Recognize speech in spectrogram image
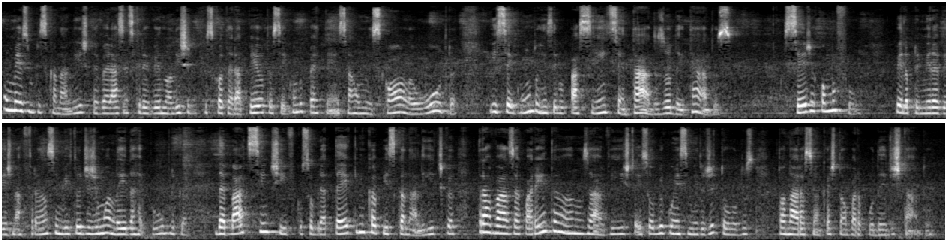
O mesmo psicanalista deverá se inscrever numa lista de psicoterapeutas segundo pertence a uma escola ou outra e segundo receba pacientes sentados ou deitados? Seja como for, pela primeira vez na França, em virtude de uma lei da República, debates científicos sobre a técnica psicanalítica, travados há 40 anos à vista e sob o conhecimento de todos, tornaram-se uma questão para o poder de Estado.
